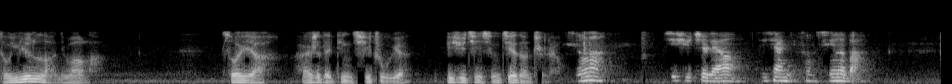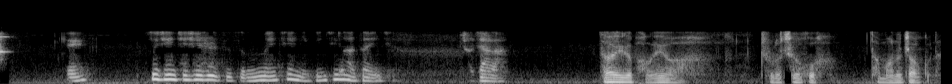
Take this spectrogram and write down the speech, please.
都晕了，你忘了？所以啊，还是得定期住院，必须进行阶段治疗。行了，继续治疗，这下你放心了吧？哎，最近这些日子怎么没见你跟金娜在一起？吵架了？他有一个朋友出了车祸，他忙着照顾呢。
